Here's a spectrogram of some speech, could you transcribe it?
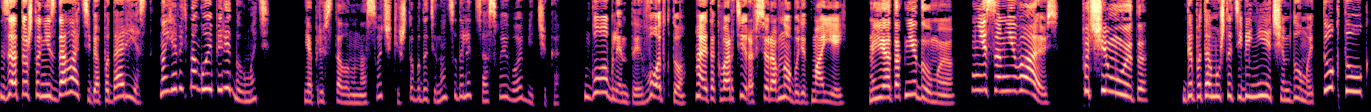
За то, что не сдала тебя под арест. Но я ведь могу и передумать. Я привстала на носочки, чтобы дотянуться до лица своего обидчика. «Гоблин ты, вот кто! А эта квартира все равно будет моей!» «Я так не думаю!» «Не сомневаюсь!» «Почему это?» «Да потому что тебе нечем думать. Тук-тук!»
